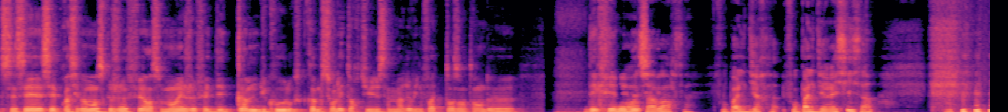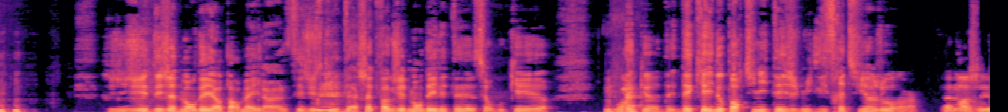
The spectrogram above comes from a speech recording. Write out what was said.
c'est- c'est c'est principalement ce que je fais en ce moment et je fais des comme du coup comme sur les tortues, ça m'arrive une fois de temps en temps de d'écrire et Bon, de à savoir ça. Faut pas le dire, faut pas le dire ici, ça. J'ai j'ai déjà demandé hein, par mail. Hein. C'est juste qu'il était à chaque fois que j'ai demandé, il était surbooké. Euh, Ouais. Dès que- dès, dès qu'il y a une opportunité, je m'y glisserai dessus un jour. Hein. Ah non, j'ai-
